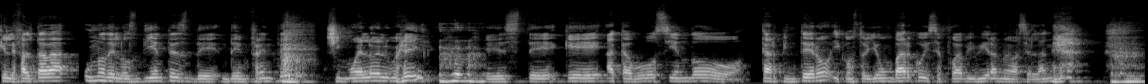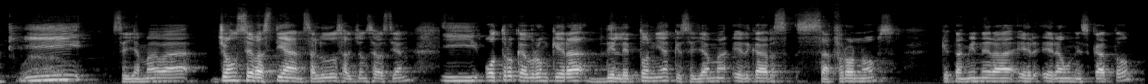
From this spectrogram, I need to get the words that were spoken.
que le faltaba uno de los dientes de, de enfrente, chimuelo el güey, este, que acabó siendo carpintero y construyó un barco y se fue a vivir a Nueva Zelanda. Y se llamaba John Sebastián, saludos al John Sebastián. Y otro cabrón que era de Letonia, que se llama Edgar Safronovs, que también era, er- era un escato.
